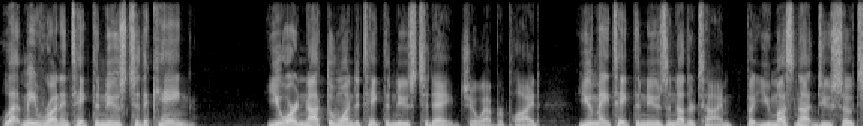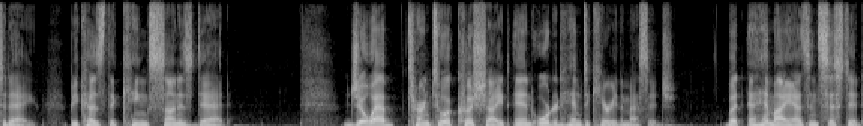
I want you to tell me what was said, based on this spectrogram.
Let me run and take the news to the king. You are not the one to take the news today, Joab replied. You may take the news another time, but you must not do so today, because the king's son is dead. Joab turned to a Cushite and ordered him to carry the message. But Ahimaaz insisted,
